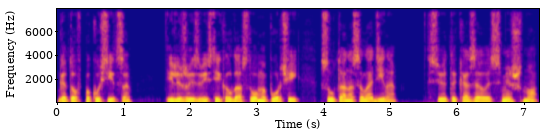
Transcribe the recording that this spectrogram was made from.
готов покуситься или же извести колдовством и порчей султана Саладина. Все это казалось смешно,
